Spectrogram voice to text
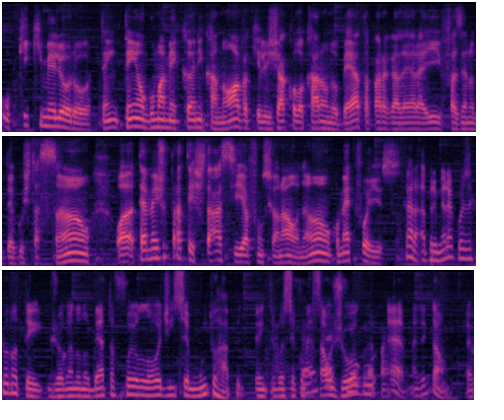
o que, que melhorou? Tem, tem alguma mecânica nova que eles já colocaram no beta para a galera aí fazendo degustação? Ou até mesmo para testar se ia funcionar ou não? Como é que foi isso? Cara, a primeira coisa que eu notei jogando no beta foi o loading ser muito rápido. Entre você começar é o jogo. Né, é, mas então. É,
